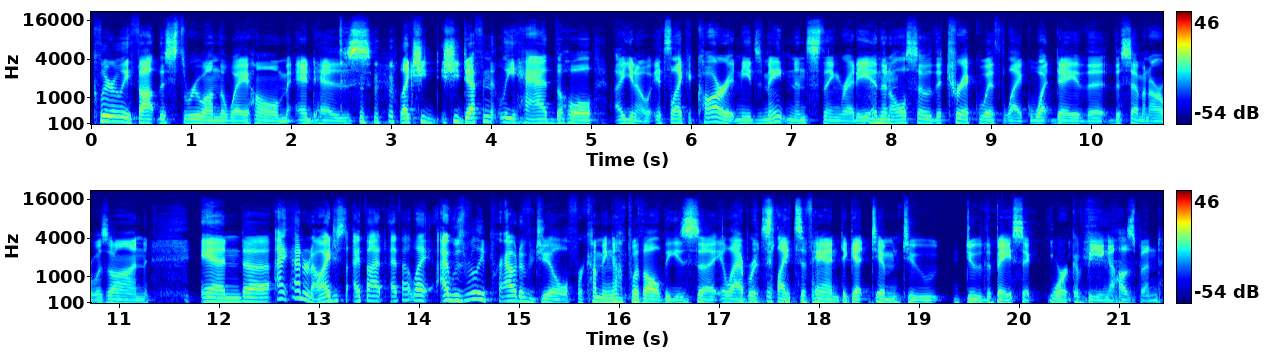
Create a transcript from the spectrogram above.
clearly thought this through on the way home and has like she she definitely had the whole uh, you know it's like a car it needs maintenance thing ready and then also the trick with like what day the the seminar was on. And uh, I, I don't know i just i thought i thought like i was really proud of jill for coming up with all these uh, elaborate sleights of hand to get tim to do the basic work of being a husband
